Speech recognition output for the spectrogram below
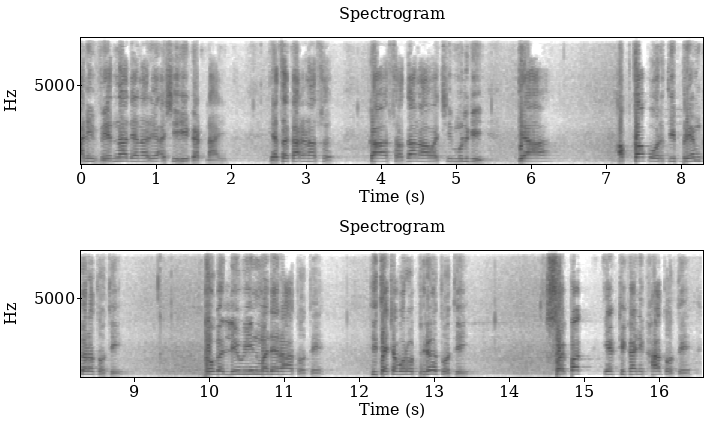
आणि वेदना देणारी अशी ही घटना आहे. याचं कारण असं का श्रद्धा नावाची मुलगी त्या आपतापवरती प्रेम करत होती. दोघं लिव्ह इनमध्ये राहत होते. ती त्याच्याबरोबर फिरत होती. स्वयंपाक एक ठिकाणी खात होते.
